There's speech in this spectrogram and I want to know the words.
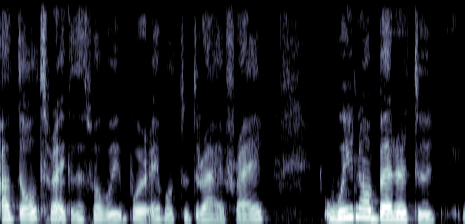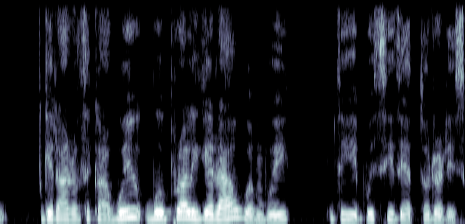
adults, right? that's why we were able to drive, right? We know better to get out of the car. We will probably get out when we the we see the authorities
